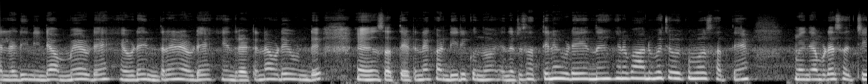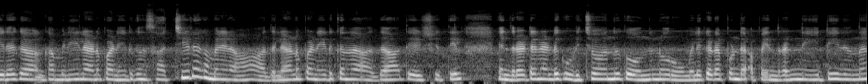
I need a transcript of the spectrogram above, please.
അല്ലടി നിന്റെ അമ്മ എവിടെ? എവിടെ? ഇന്ദ്രൻ എവിടെ? ഇന്ദ്രേട്ടൻ അവിടെ ഉണ്ട്. സത്യേട്ടനെ കണ്ടിരിക്കുന്നു. എന്നിട്ട് സത്യൻ എവിടെ എന്ന് ഇങ്ങനെ ഭാനുമ്മ ചോദിക്കുമ്പോൾ സത്യൻ നമ്മുടെ സച്ചിയുടെ കമ്പനിയിലാണ് പണിയെടുക്കുന്നത്. സച്ചിയുടെ കമ്പനിയിലാണ് ആ അതിലാണ് പണിയെടുക്കുന്നത്. അത് ആ ദേഷ്യത്തിൽ ഇന്ദ്രേട്ടൻ രണ്ട് കുടിച്ചോ എന്ന് തോന്നുന്നു. റൂമിൽ കിടപ്പുണ്ട്. അപ്പോൾ ഇന്ദ്രൻ നീട്ടിയിരുന്ന്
